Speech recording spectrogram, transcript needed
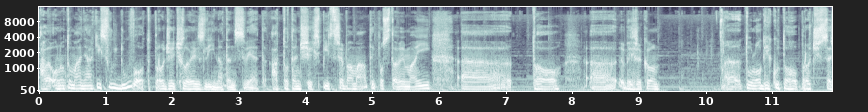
Ale ono to má nějaký svůj důvod, proč je člověk zlý na ten svět. A to ten Shakespeare třeba má, ty postavy mají uh, to, uh, bych řekl, eh, tu logiku toho, proč se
